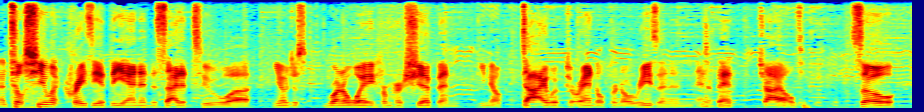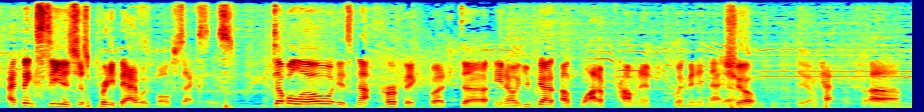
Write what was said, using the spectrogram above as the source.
until she went crazy at the end and decided to, uh, you know, just run away from her ship and, you know, die with Durandal for no reason and, and abandon the child. So I think Seed is just pretty bad with both sexes. Double O is not perfect, but uh, you know you've got a lot of prominent women in that Yeah. show. Yeah. You have, um,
